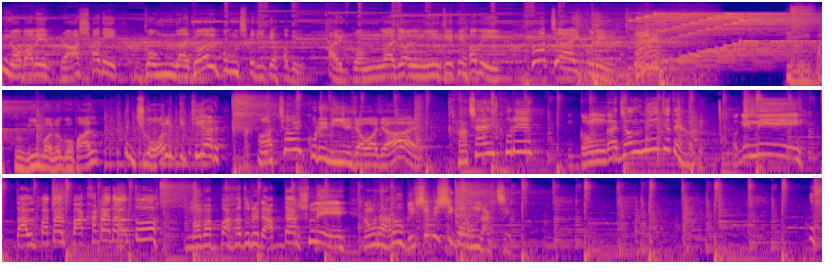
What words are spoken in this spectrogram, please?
নবাবের প্রাসাদে গঙ্গা জল পৌঁছে দিতে হবে। আর গঙ্গা জল নিয়ে যেতে হবে খাঁচায় করে। হ্যাঁ? এইবার তুমি বলো গোপাল জল কি কি আর খাঁচায় করে নিয়ে যাওয়া যায়? খাঁচায় করে গঙ্গা জল নিয়ে যেতে হবে। অগিন্নি তালপাতার পাখাটা দাও তো। নবাব বাহাদুরের আবদার শুনে আমার আরও বেশি বেশি গরম লাগছে। উফ,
